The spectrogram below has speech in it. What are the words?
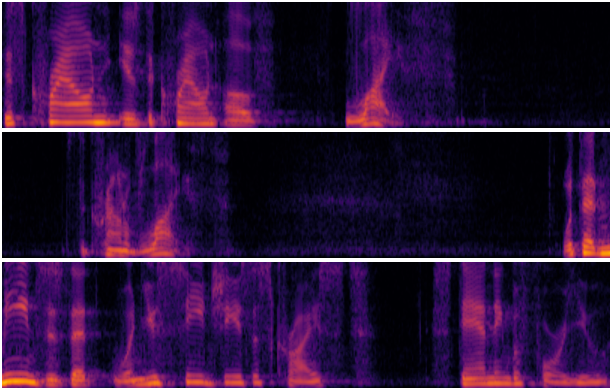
This crown is the crown of life the crown of life. What that means is that when you see Jesus Christ standing before you,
